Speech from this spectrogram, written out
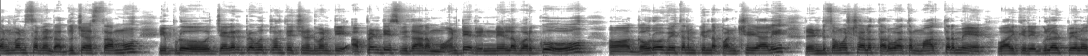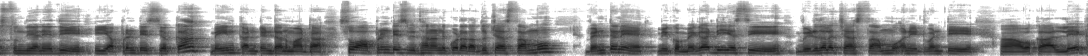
వన్ వన్ సెవెన్ రద్దు చేస్తాము. ఇప్పుడు జగన్ ప్రభుత్వం తెచ్చినటువంటి అప్రెంటిస్ విధానము అంటే రెండేళ్ళ వరకు గౌరవ వేతనం కింద పనిచేయాలి. రెండు సంవత్సరాల తర్వాత మాత్రమే వారికి రెగ్యులర్ పేలు వస్తుంది అనేది ఈ అప్రెంటిస్ యొక్క మెయిన్ కంటెంట్ అనమాట సో అప్రెంటిస్ విధానాన్ని కూడా రద్దు చేస్తాము. వెంటనే మీకు మెగా డిఎస్సి విడుదల చేస్తాము అనేటువంటి ఒక లేఖ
